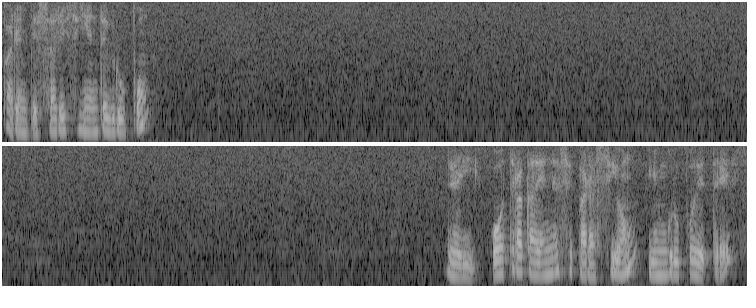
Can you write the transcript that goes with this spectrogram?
para empezar el siguiente grupo. Otra cadena de separación y un grupo de tres.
